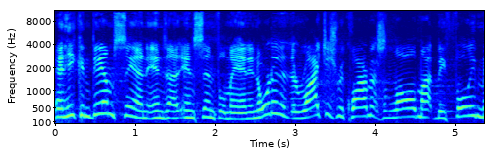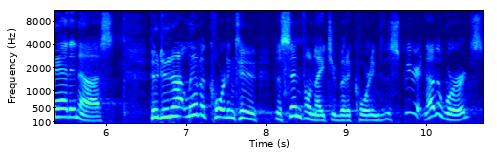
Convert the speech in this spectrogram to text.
And he condemned sin in, uh, in sinful man in order that the righteous requirements of the law might be fully met in us who do not live according to the sinful nature, but according to the Spirit. In other words,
